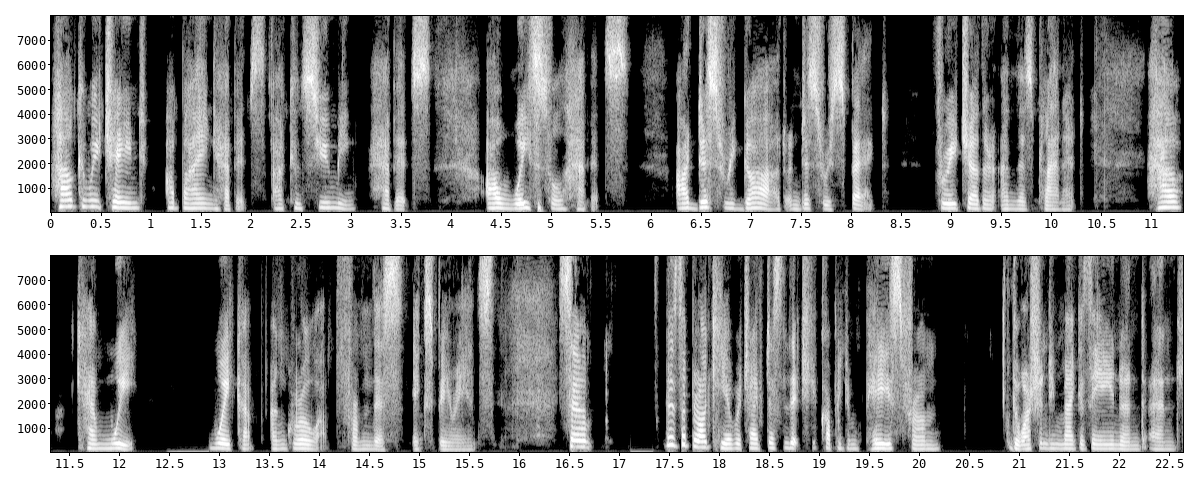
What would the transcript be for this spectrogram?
How can we change our buying habits, our consuming habits, our wasteful habits, our disregard and disrespect for each other and this planet? How can we wake up and grow up from this experience? So, there's a blog here which I've just literally copied and pasted from the Washington Magazine and and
